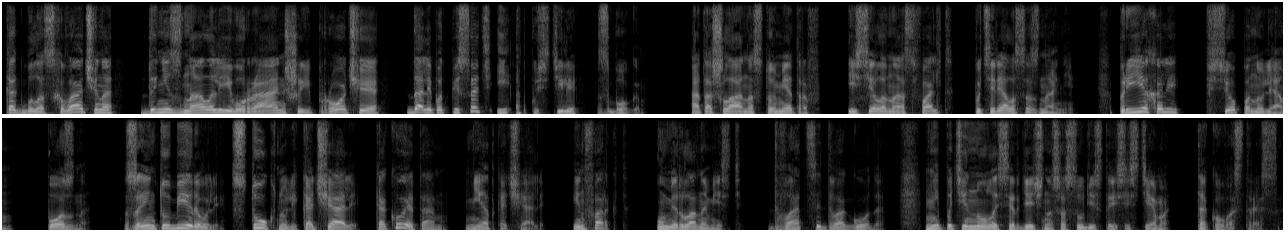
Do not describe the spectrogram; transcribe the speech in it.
как была схвачена да не знала ли его раньше и прочее, дали подписать и отпустили с Богом. Отошла она сто метров и села на асфальт, потеряла сознание. Приехали, все по нулям. Поздно. Заинтубировали, стукнули, качали. Какое там? Не откачали. Инфаркт. Умерла на месте. 22 года. Не потянула сердечно-сосудистая система такого стресса.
